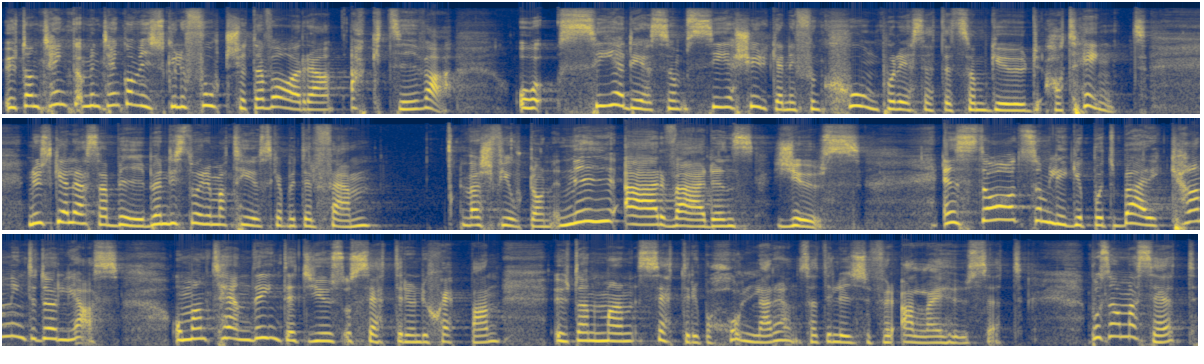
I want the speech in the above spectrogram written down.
Utan tänk, men tänk om vi skulle fortsätta vara aktiva och se, det som, se kyrkan i funktion på det sättet som Gud har tänkt. Nu ska jag läsa Bibeln. Det står i Matteus kapitel 5, vers 14. Ni är världens ljus. En stad som ligger på ett berg kan inte döljas. Och man tänder inte ett ljus och sätter det under skeppan, utan man sätter det på hållaren så att det lyser för alla i huset. På samma sätt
